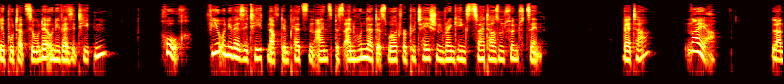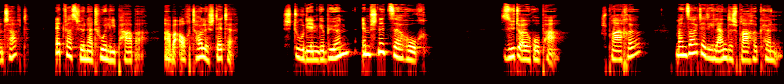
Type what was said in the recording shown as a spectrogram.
Reputation der Universitäten? Hoch. Vier Universitäten auf den Plätzen 1 bis 100 des World Reputation Rankings 2015. Wetter? Naja. Landschaft? Etwas für Naturliebhaber, aber auch tolle Städte. Studiengebühren? Im Schnitt sehr hoch. Südeuropa. Sprache? Man sollte die Landessprache können.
